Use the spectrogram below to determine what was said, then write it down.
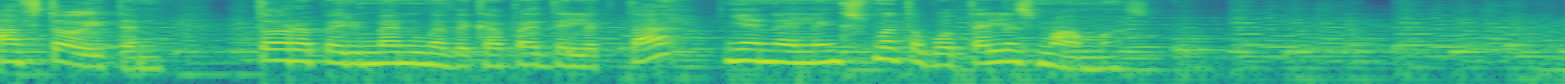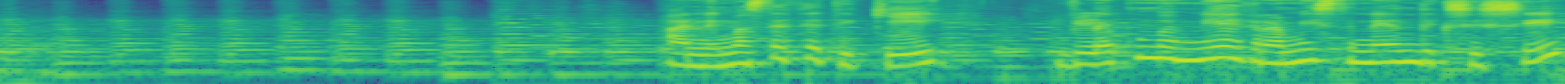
Αυτό ήταν. Τώρα περιμένουμε 15 λεπτά για να ελέγξουμε το αποτέλεσμά μας. Αν είμαστε θετικοί, βλέπουμε μία γραμμή στην ένδειξη C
